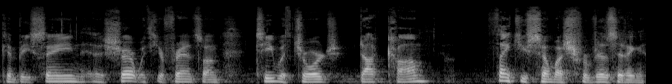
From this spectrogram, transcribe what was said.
can be seen. Uh, share it with your friends on teawithgeorge.com. Thank you so much for visiting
